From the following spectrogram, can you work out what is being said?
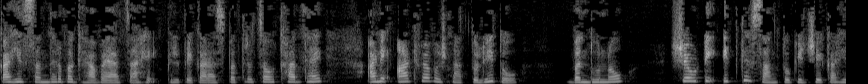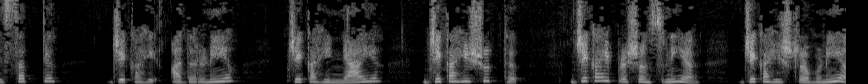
काही संदर्भ घ्यावयाचा आहे. फिल्पेकरास पत्र चौथा अध्याय आणि आठव्या वचनात तो लिहितो बंधूंनो शेवटी इतके सांगतो की जे काही सत्य जे काही आदरणीय जे काही न्याय जे काही शुद्ध जे काही प्रशंसनीय जे काही श्रवणीय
